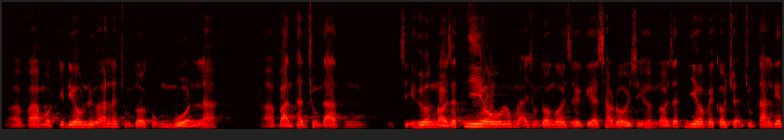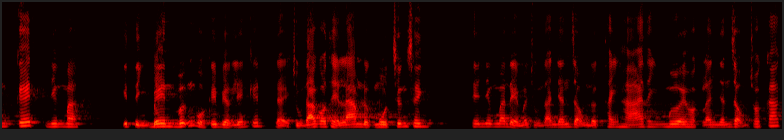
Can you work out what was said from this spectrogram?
Và một cái điều nữa là chúng tôi cũng muốn là à, bản thân chúng ta chị Hương nói rất nhiều lúc nãy chúng tôi ngồi dưới kia trao đổi chị Hương nói rất nhiều về câu chuyện chúng ta liên kết nhưng mà cái tính bền vững của cái việc liên kết đấy chúng ta có thể làm được một chương trình thế nhưng mà để mà chúng ta nhân rộng được thanh hai thành 10 hoặc là nhân rộng cho các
